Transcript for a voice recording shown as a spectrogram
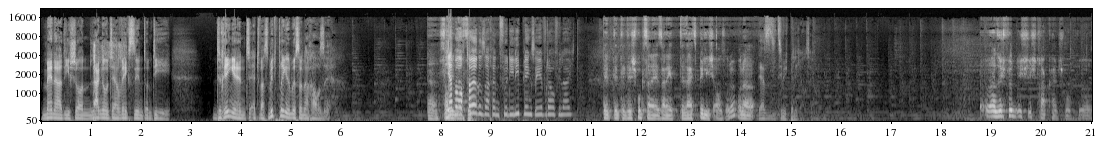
Männer, die schon lange unterwegs sind und die dringend etwas mitbringen müssen nach Hause. Ja, Ich sorry, habe auch teure Sachen für die Lieblingsehefrau vielleicht. Der, der, der, Schmuck sah, sah, der sah jetzt billig aus, oder? Oder? Der sieht ziemlich billig aus, ja. Also ich bin, ich, ich trage keinen Schmuck. äh,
